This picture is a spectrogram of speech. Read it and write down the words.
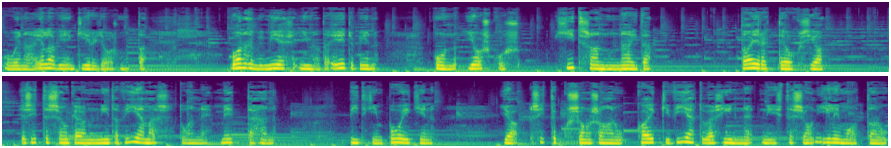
ole enää elävien kirjous, mutta vanhempi mies nimeltä Edwin on joskus hitsannut näitä taideteoksia ja sitten se on käynyt niitä viemässä tuonne mettähän pitkin poikin. Ja sitten kun se on saanut kaikki vietyä sinne, niin sitten se on ilmoittanut,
